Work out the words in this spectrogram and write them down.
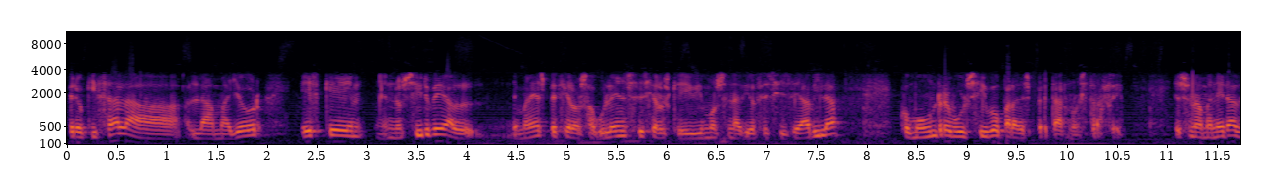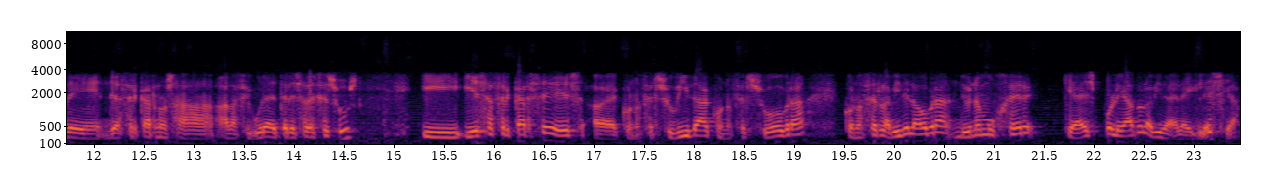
Pero quizá la, la mayor es que nos sirve al, de manera especial a los abulenses y a los que vivimos en la diócesis de Ávila, como un revulsivo para despertar nuestra fe. Es una manera de, acercarnos a, la figura de Teresa de Jesús y, ese acercarse es conocer su vida, conocer su obra, conocer la vida y la obra de una mujer que ha espoleado la vida de la Iglesia,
